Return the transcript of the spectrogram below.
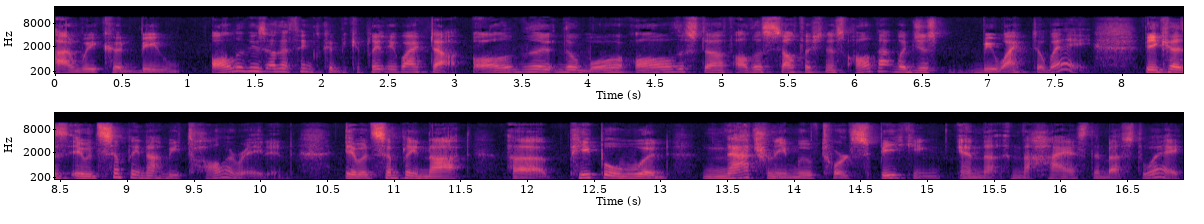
and we could be all of these other things could be completely wiped out. All the the war all the stuff all the selfishness all that would just be wiped away. Because it would simply not be tolerated. It would simply not uh, people would naturally move towards speaking in the, in the highest and best way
